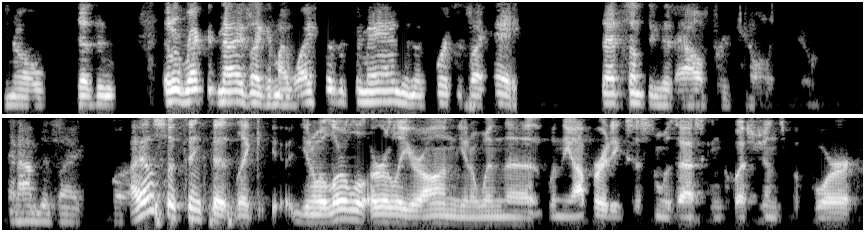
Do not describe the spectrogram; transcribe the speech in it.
you know, doesn't, it'll recognize like if my wife does a command and of course it's like, hey, that's something that Alfred can only do. And I'm just like, I also think that like you know a little earlier on, you know, when the when the operating system was asking questions before,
